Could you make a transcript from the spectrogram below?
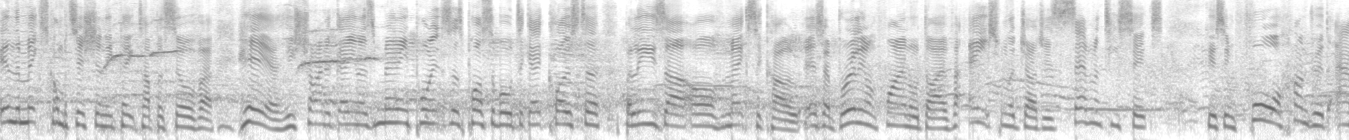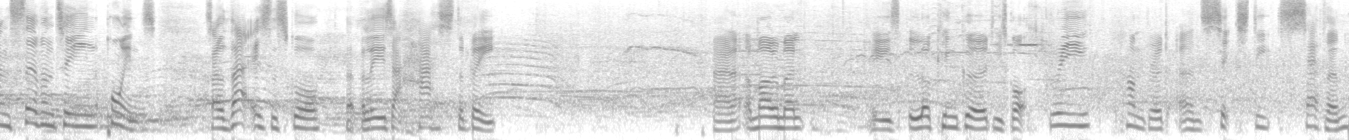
In the mixed competition, he picked up a silver. Here, he's trying to gain as many points as possible to get close to Beliza of Mexico. It's a brilliant final dive. Eight from the judges, 76, gives him 417 points. So that is the score that Beliza has to beat. And at the moment, He's looking good. He's got 367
